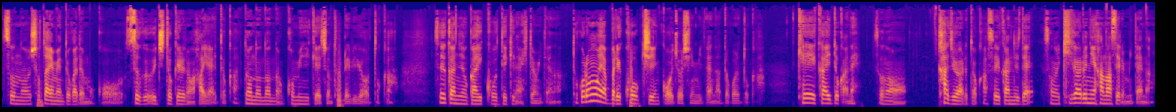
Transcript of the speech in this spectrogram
その初対面とかでもこう、すぐ打ち解けるのが早いとか、どんどんどんどんコミュニケーション取れるよとか、そういう感じの外交的な人みたいなところもやっぱり好奇心、向上心みたいなところとか、警戒とかね、その、カジュアルとかそういう感じで、その気軽に話せるみたいな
